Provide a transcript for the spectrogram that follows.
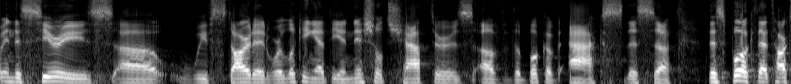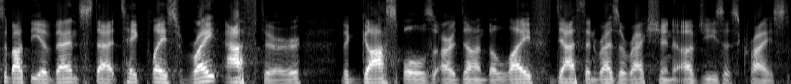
in this series uh, we've started, we're looking at the initial chapters of the book of Acts, this, uh, this book that talks about the events that take place right after the Gospels are done the life, death, and resurrection of Jesus Christ.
